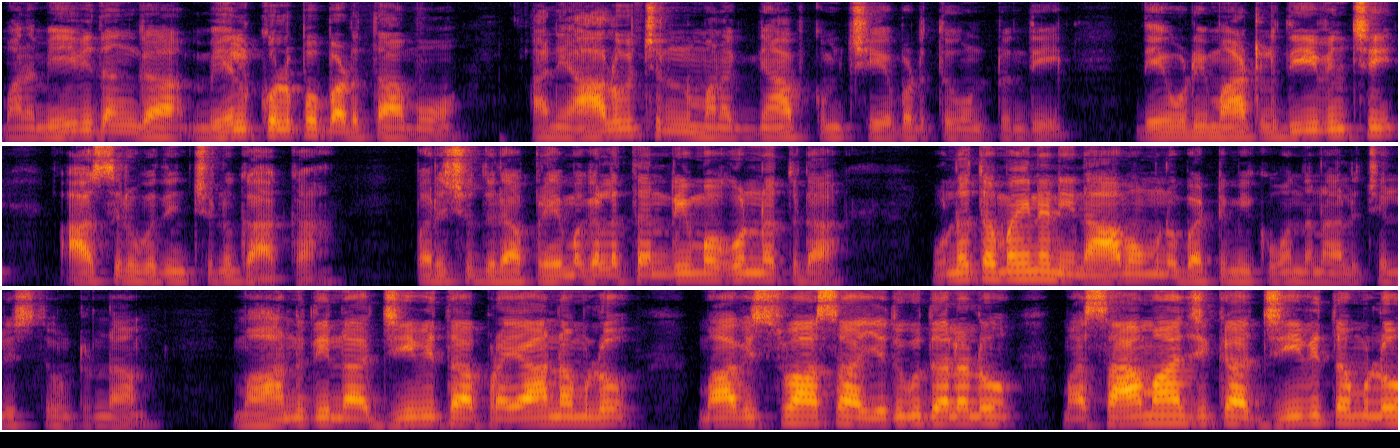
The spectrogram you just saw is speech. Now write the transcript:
మనం ఏ విధంగా మేల్కొల్పబడతామో అనే ఆలోచనను మన జ్ఞాపకం చేయబడుతూ ఉంటుంది. దేవుడి మాటలు దీవించి ఆశీర్వదించును గాక పరిశుద్ధుడా ప్రేమగల తండ్రి మహోన్నతుడా ఉన్నతమైన నీ నామమును బట్టి మీకు వందనాలు చెల్లిస్తూ ఉంటున్నాం. మా అనుదిన జీవిత ప్రయాణంలో మా విశ్వాస ఎదుగుదలలో మా సామాజిక జీవితంలో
